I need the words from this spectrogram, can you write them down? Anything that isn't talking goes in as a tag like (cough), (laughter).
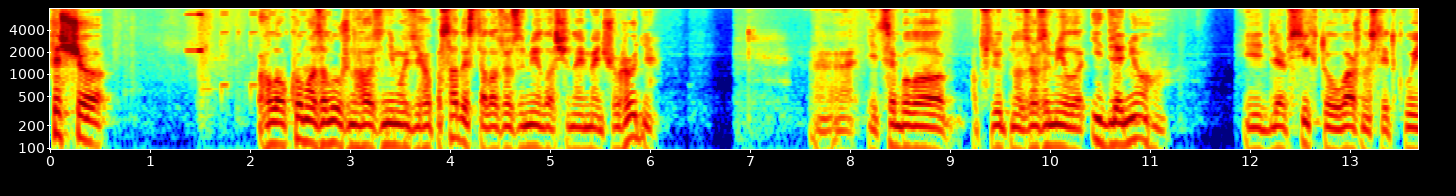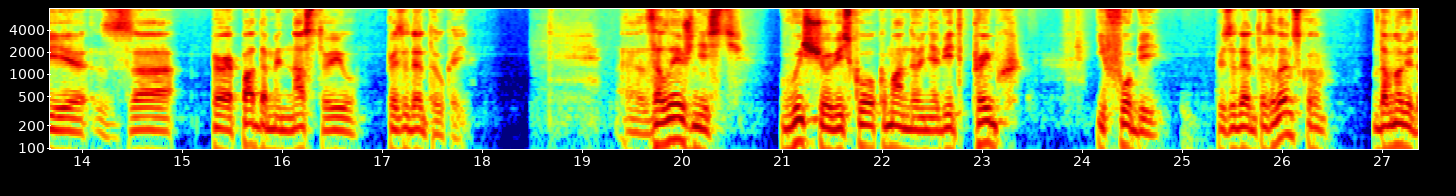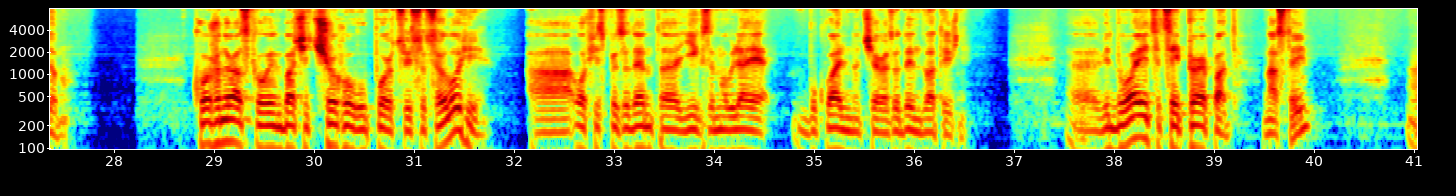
Те, що головкома залужного знімуть з його посади, стало зрозуміло щонайменше в грудні. Е, І це було абсолютно зрозуміло і для нього, і для всіх, хто уважно слідкує за перепадами настрою президента України. Е, Залежність вищого військового командування від примх і фобій президента Зеленського давно відома. Кожен раз, коли він бачить чергову порцію соціології, а офіс президента їх замовляє буквально через один-два тижні, е, відбувається цей перепад настрою, е,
